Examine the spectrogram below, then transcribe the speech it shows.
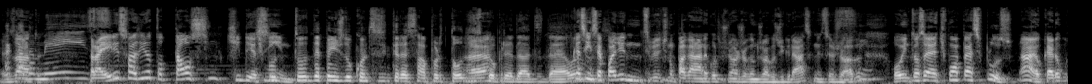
a Exato. cada mês. Pra eles fazia total sentido. E Tipo, assim, tudo depende do quanto você se interessar por todas É. as propriedades dela. Porque assim, você pode simplesmente não pagar nada e continuar jogando jogos de graça, que nem você joga. Sim. Ou então é tipo uma PS Plus. Ah, eu quero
